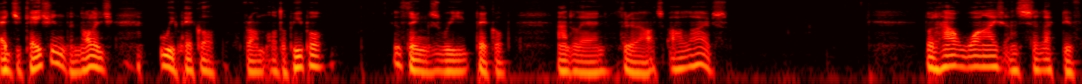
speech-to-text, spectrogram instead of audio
education, the knowledge we pick up from other people, the things we pick up and learn throughout our lives. But how wise and selective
